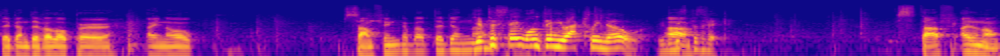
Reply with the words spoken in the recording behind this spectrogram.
Debian developer. I know something about Debian now. You have to say one thing you actually know. You have to Ah. be specific. Stuff. I don't know.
